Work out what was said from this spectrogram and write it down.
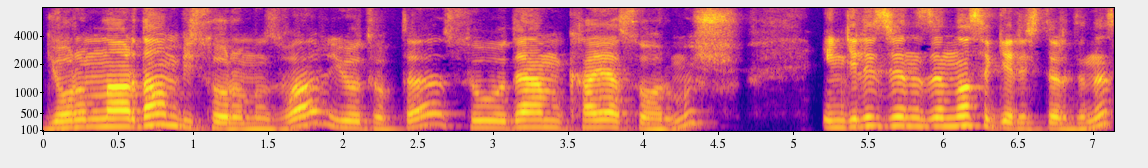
Yorumlardan bir sorumuz var YouTube'da. Suudem Kaya sormuş. İngilizcenizi nasıl geliştirdiniz?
